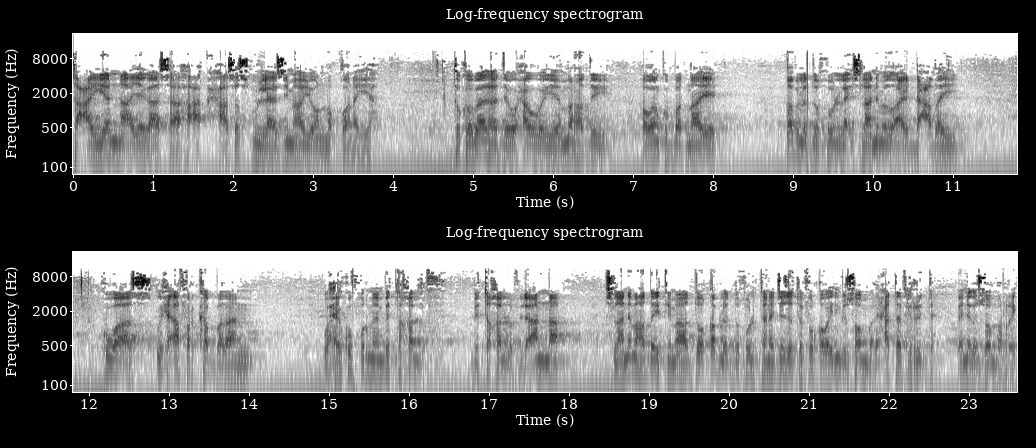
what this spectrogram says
Tacayanna ayagaasaa xaasas u laasimhayoo noqonaya. Ta koobaad haddee weeye mar hadday haweenku badnaayeen qabla dukhuulina islaamnimadu ay dhacday kuwaas wixii afar ka badan waxay ku furmeen bitakhaluf bitakhalluf lanna islaamnimo hadday timaado qabla dukhuul tanajazat alfurqa waa idinkii soo maray xataa fi ridda waa inaga soo marray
